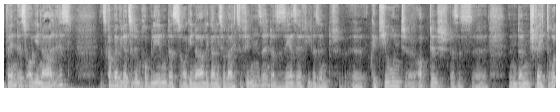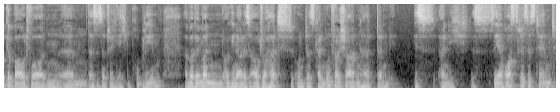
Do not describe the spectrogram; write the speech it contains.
wenn es original ist. Jetzt kommen wir wieder zu dem Problem, dass Originale gar nicht so leicht zu finden sind. Also sehr, sehr viele sind äh, getuned äh, optisch. Das ist äh, dann schlecht rückgebaut worden. Ähm, das ist natürlich echt ein Problem. Aber wenn man ein originales Auto hat und das keinen Unfallschaden hat, dann ist eigentlich ist sehr rostresistent.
